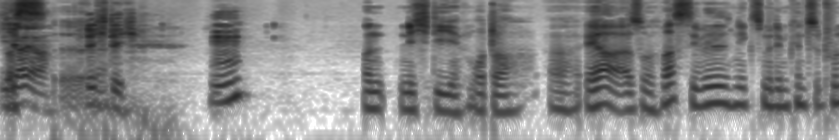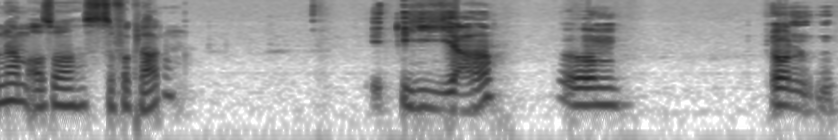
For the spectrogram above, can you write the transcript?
Das, ja, ja, äh, richtig. Hm? Und nicht die Mutter. Äh, ja, also was? Sie will nichts mit dem Kind zu tun haben, außer es zu verklagen? Ja, ähm, und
